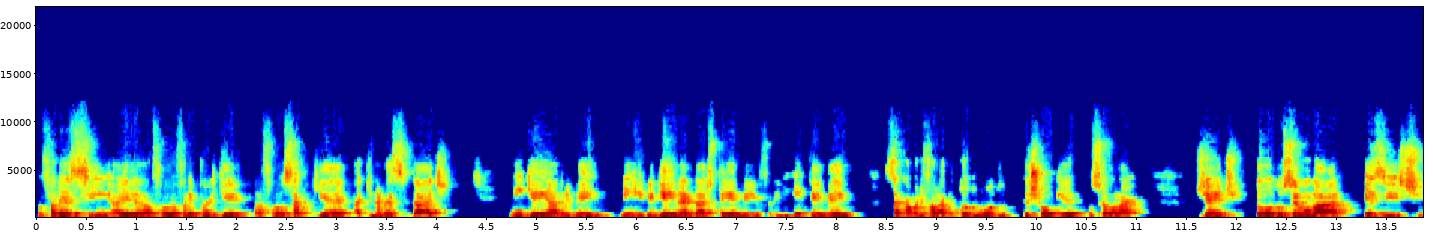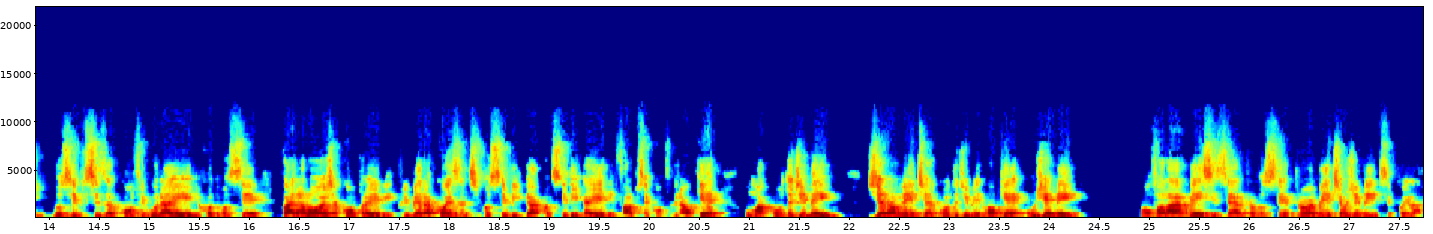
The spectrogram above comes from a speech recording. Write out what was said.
Eu falei assim, aí ela falou, eu falei, por quê? Ela falou, sabe o que é? Aqui na minha cidade, ninguém abre e-mail. Ninguém, ninguém, na verdade, tem e-mail. Eu falei, ninguém tem e-mail? Você acabou de falar que todo mundo deixou o quê? O celular. Gente, todo celular existe, você precisa configurar ele quando você vai na loja, compra ele. Primeira coisa antes de você ligar, quando você liga ele, fala para você configurar o quê? Uma conta de e-mail. Geralmente a conta de e-mail qualquer, um Gmail. Vamos falar bem sincero para você, provavelmente é o Gmail que você põe lá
